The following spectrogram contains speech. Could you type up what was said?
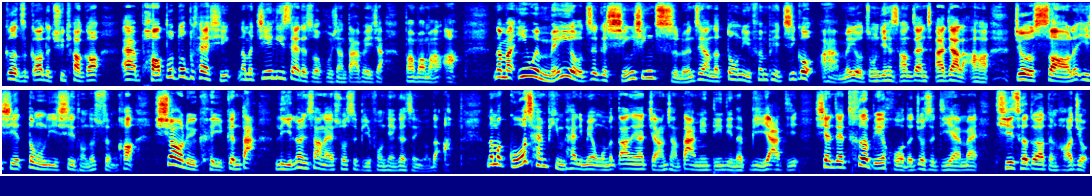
个子高的去跳高，哎，跑步都不太行，那么接力赛的时候互相搭配一下，帮帮忙啊。那么因为没有这个行星齿轮这样的动力分配机构啊，没有中间商占差价了啊，就少了一些动力系统的损耗，效率可以更大，理论上来说是比丰田更省油的啊。那么国产品牌里面，我们当然要讲讲大名鼎鼎的比亚迪，现在特别火的就是 DMI，提车都要等好久。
